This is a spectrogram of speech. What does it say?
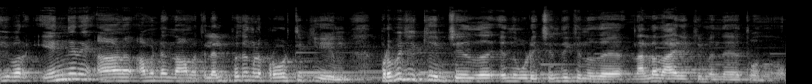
ഇവർ എങ്ങനെയാണ് അവന്റെ നാമത്തിൽ അത്ഭുതങ്ങൾ പ്രവർത്തിക്കുകയും പ്രവചിക്കുകയും ചെയ്തത് എന്നുകൂടി ചിന്തിക്കുന്നത് നല്ലതായിരിക്കുമെന്ന് തോന്നുന്നു.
